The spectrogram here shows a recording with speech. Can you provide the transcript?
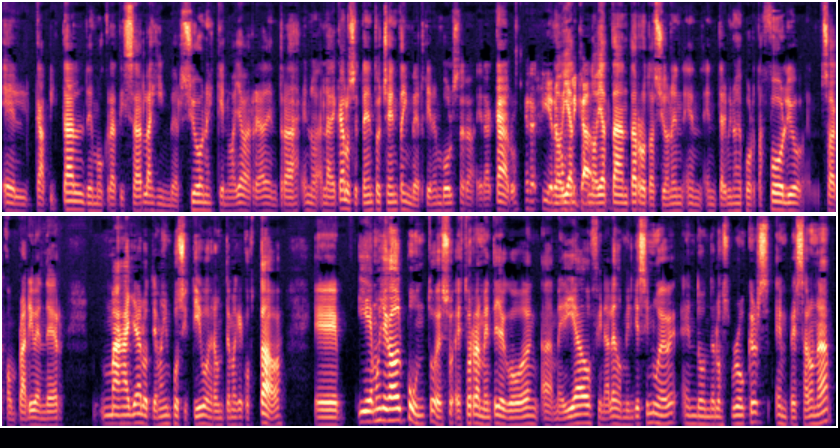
el capital, democratizar las inversiones, que no haya barrera de entrada. En, la década de los 70, 80, invertir en bolsa era, caro. no, había, no, había, tanta rotación en, en, en, términos de portafolio, o sea, comprar y vender más allá de los temas impositivos, era un tema que costaba. Eh, y hemos llegado al punto, eso, esto realmente llegó a mediados, finales de 2019, en donde los brokers empezaron a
